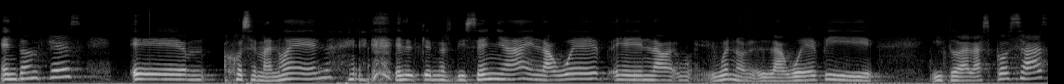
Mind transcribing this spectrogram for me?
Entonces, eh, José Manuel, el que nos diseña en la web, bueno, la web y, y todas las cosas,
